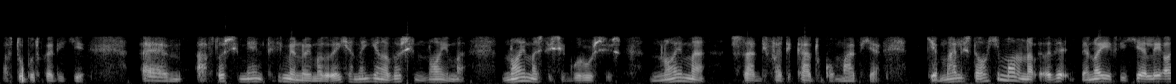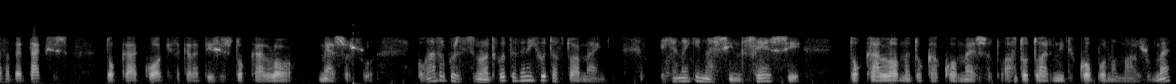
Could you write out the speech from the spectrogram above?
Αυτό που το κατοικεί. Ε, αυτό σημαίνει, τι σημαίνει νόημα, έχει ανάγκη για να δώσει νόημα. Νόημα στις συγκρούσεις, νόημα στα αντιφατικά του κομμάτια. Και μάλιστα όχι μόνο, να, ενώ η ευτυχία λέει ότι θα πετάξεις το κακό και θα κρατήσεις το καλό μέσα σου. Ο άνθρωπος στην πραγματικότητα δεν έχει ούτε αυτό ανάγκη. Έχει ανάγκη να συνθέσει το καλό με το κακό μέσα του. Αυτό το αρνητικό που ονομάζουμε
